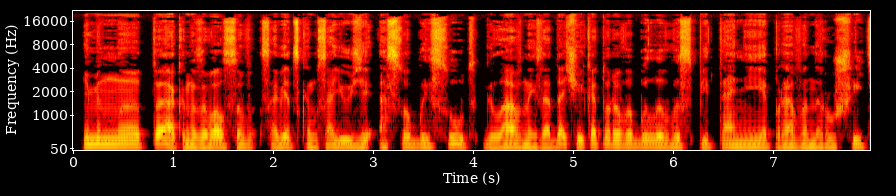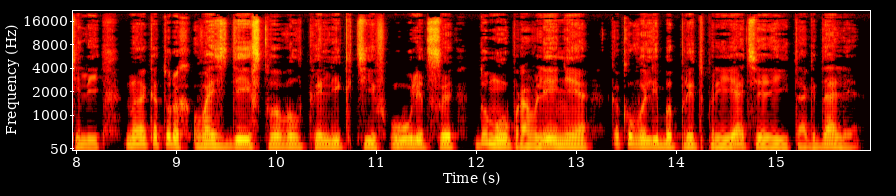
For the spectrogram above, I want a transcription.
Именно так назывался в Советском Союзе особый суд, главной задачей которого было воспитание правонарушителей, на которых воздействовал коллектив улицы, домоуправления, какого-либо предприятия и так далее.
